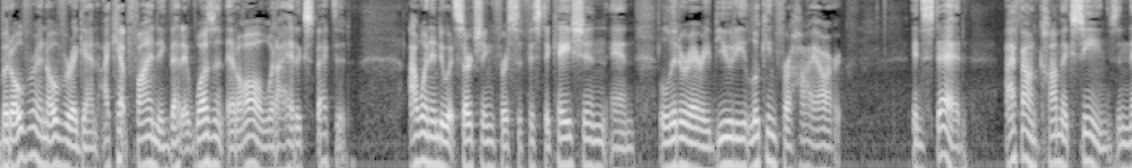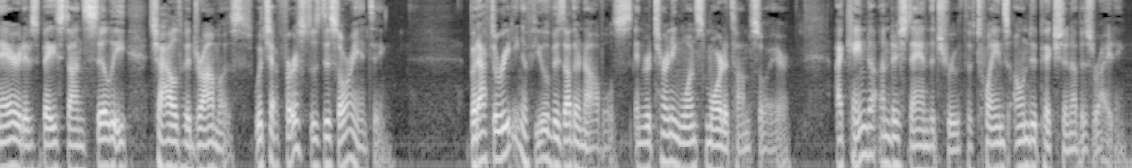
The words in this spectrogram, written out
but over and over again, I kept finding that it wasn't at all what I had expected. I went into it searching for sophistication and literary beauty, looking for high art. Instead, I found comic scenes and narratives based on silly childhood dramas, which at first was disorienting. But after reading a few of his other novels and returning once more to Tom Sawyer, I came to understand the truth of Twain's own depiction of his writing.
